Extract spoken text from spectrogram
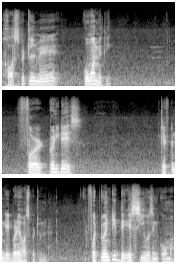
हॉस्पिटल में कोमा में थी। फॉर ट्वेंटी डेज़ क्लिफ्टन के एक बड़े हॉस्पिटल में। For twenty days she was in coma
